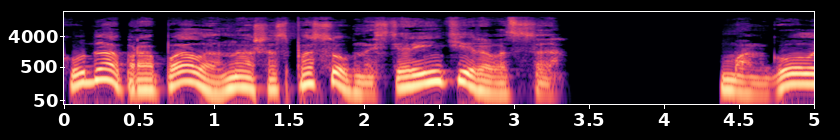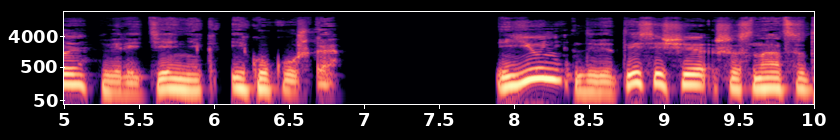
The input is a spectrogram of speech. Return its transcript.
Куда пропала наша способность ориентироваться? Монголы, веретенник и кукушка. Июнь 2016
